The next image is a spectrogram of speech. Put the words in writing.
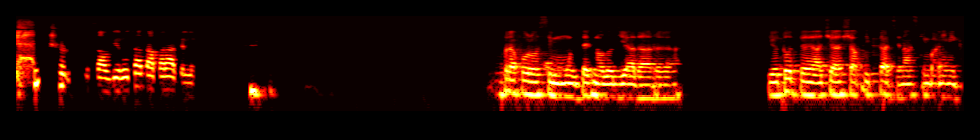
S-au virusat aparatele. Nu prea folosim mult tehnologia, dar uh, eu tot pe aceeași aplicație, n-am schimbat nimic.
